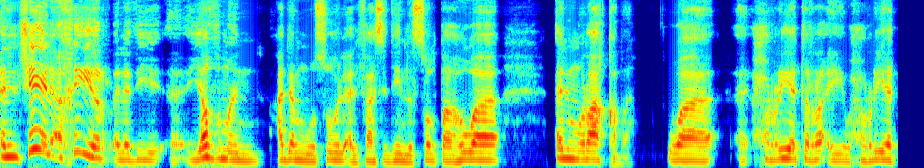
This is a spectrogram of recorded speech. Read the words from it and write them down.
الشيء الأخير الذي يضمن عدم وصول الفاسدين للسلطة هو المراقبة وحرية الرأي وحرية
